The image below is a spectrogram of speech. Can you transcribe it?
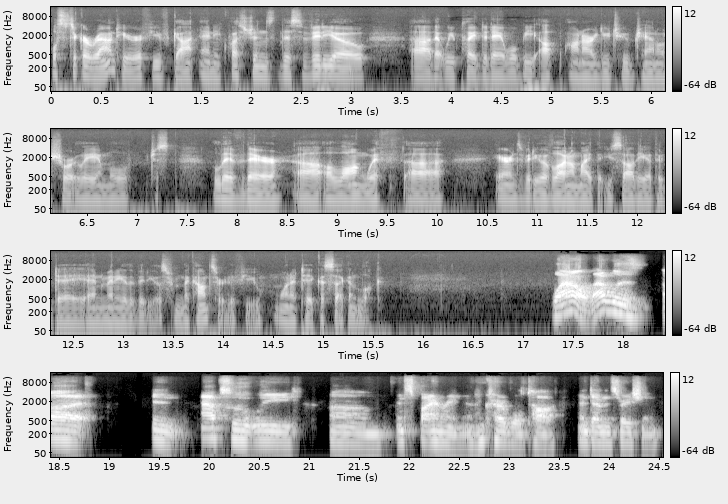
we'll stick around here if you've got any questions. This video uh, that we played today will be up on our YouTube channel shortly, and we'll just live there uh, along with uh, Erin's video of Light on Light that you saw the other day, and many of the videos from the concert. If you want to take a second look. Wow, that was uh, an absolutely um, inspiring and incredible talk and demonstration.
